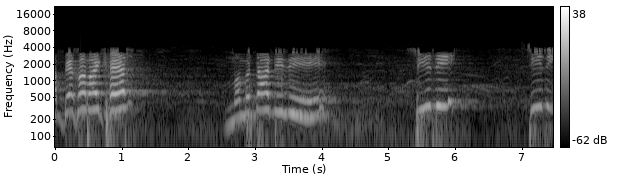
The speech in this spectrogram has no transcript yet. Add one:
अब देखो भाई खेल। ममता दीदी सीधी सीधी।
